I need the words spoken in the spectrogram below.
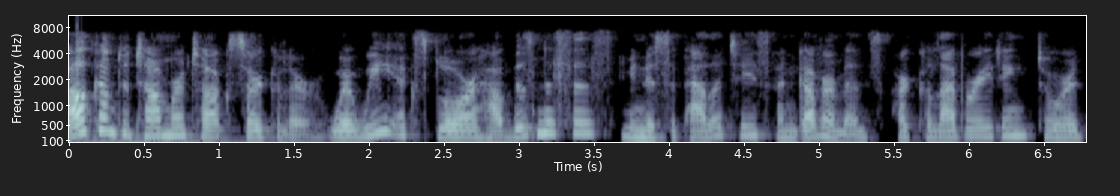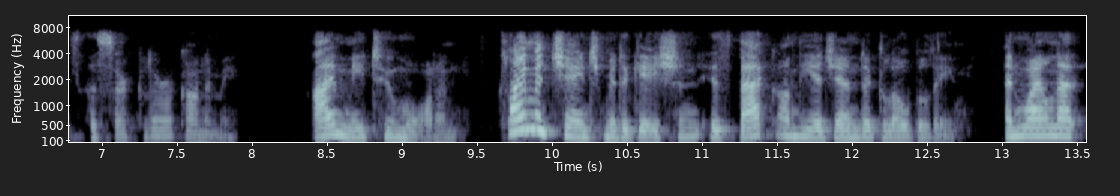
Welcome to Tomra Talk Circular, where we explore how businesses, municipalities, and governments are collaborating towards a circular economy. I'm Mitu Moran. Climate change mitigation is back on the agenda globally. And while not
